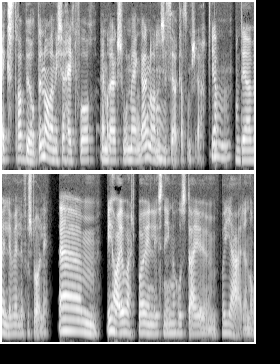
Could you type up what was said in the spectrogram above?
ekstra byrde når en ikke helt får en reaksjon med en gang, når en Mm. ikke ser hva som skjer. Ja. Mm. Og det er veldig, veldig forståelig. Um, vi har jo vært på øyenlysning hos deg på Gjerdet nå,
